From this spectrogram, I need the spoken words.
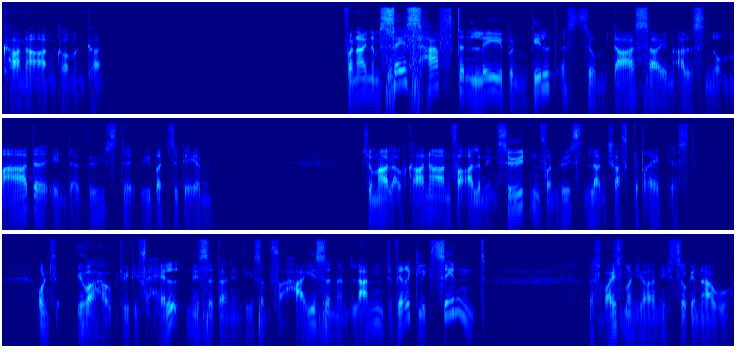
Kanaan kommen kann. Von einem sesshaften Leben gilt es zum Dasein als Nomade in der Wüste überzugehen, zumal auch Kanaan vor allem im Süden von Wüstenlandschaft geprägt ist. Und überhaupt, wie die Verhältnisse dann in diesem verheißenen Land wirklich sind, das weiß man ja nicht so genau.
